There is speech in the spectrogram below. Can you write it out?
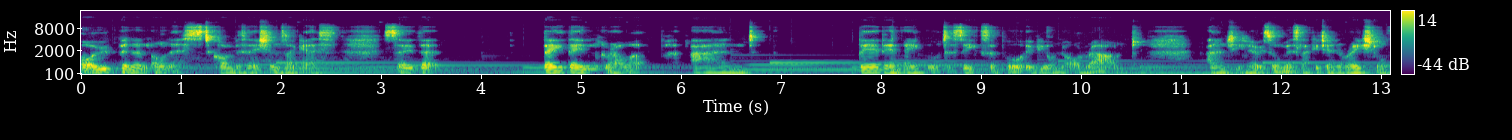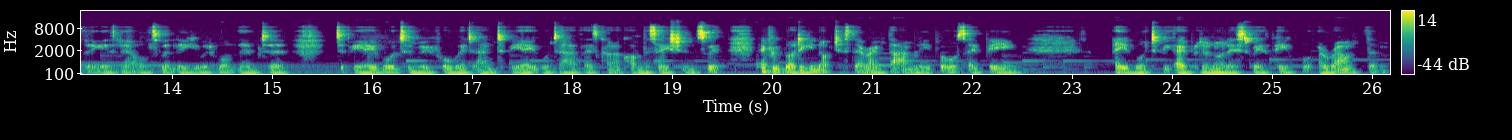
open and honest conversations, I guess, so that they then grow up and they're then able to seek support if you're not around. And you know, it's almost like a generational thing, isn't it? Ultimately, you would want them to to be able to move forward and to be able to have those kind of conversations with everybody, not just their own family, but also being able to be open and honest with people around them.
